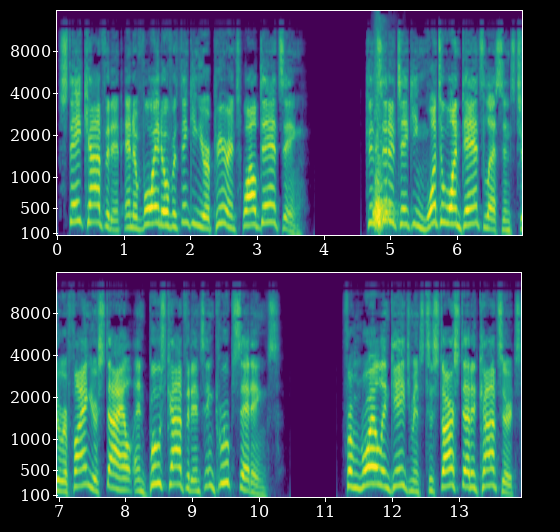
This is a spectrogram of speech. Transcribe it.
Stay confident and avoid overthinking your appearance while dancing. Consider taking one-to-one dance lessons to refine your style and boost confidence in group settings. From royal engagements to star-studded concerts,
